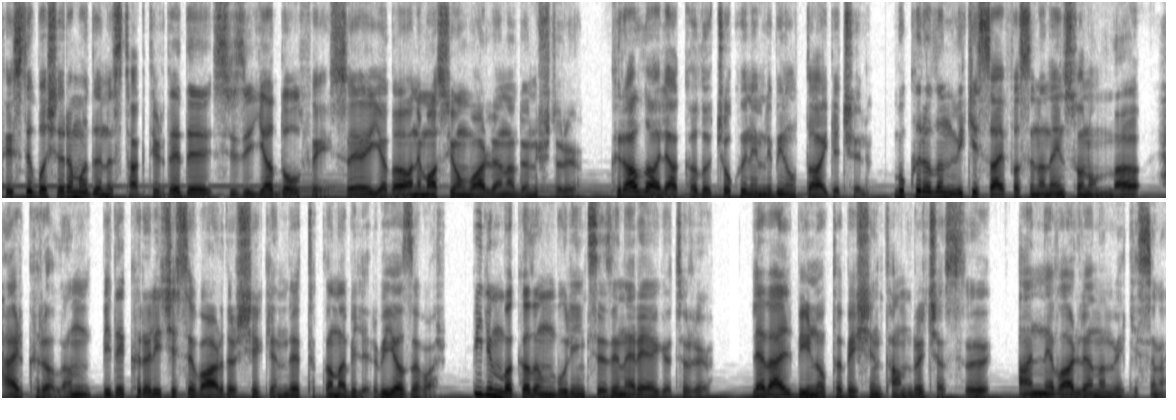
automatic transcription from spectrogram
Testi başaramadığınız takdirde de sizi ya Dollface'e ya da animasyon varlığına dönüştürüyor. Kralla alakalı çok önemli bir not daha geçelim. Bu kralın wiki sayfasının en sonunda her kralın bir de kraliçesi vardır şeklinde tıklanabilir bir yazı var. Bilin bakalım bu link sizi nereye götürüyor. Level 1.5'in tanrıçası anne varlığının wikisine.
